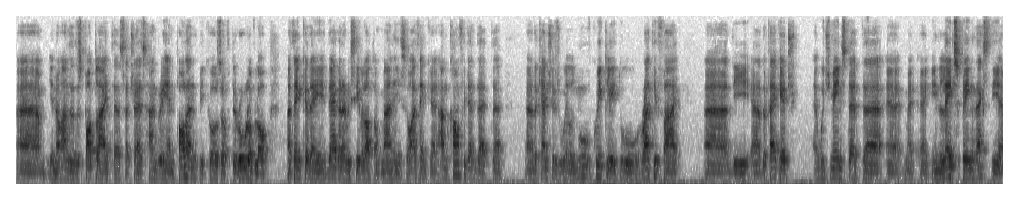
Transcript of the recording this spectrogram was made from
um, you know, under the spotlight, uh, such as Hungary and Poland, because of the rule of law. I think they they're going to receive a lot of money. So I think uh, I'm confident that uh, the countries will move quickly to ratify the the package, and which means that in late spring next year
